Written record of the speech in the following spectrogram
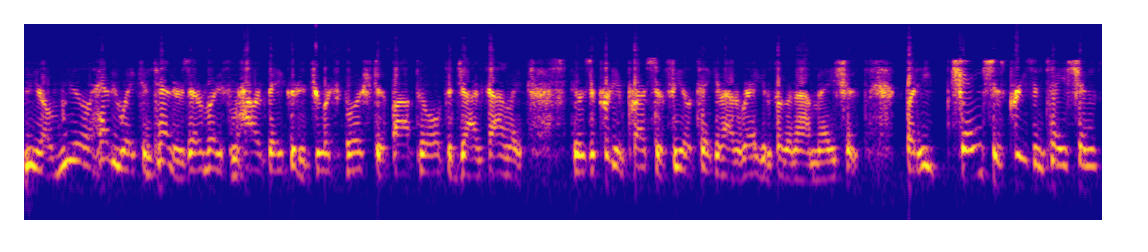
you know, real heavyweight contenders. Everybody from Howard Baker to George Bush to Bob Dole to John Connally. It was a pretty impressive field taken out of Reagan for the nomination. But he changed his presentation,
